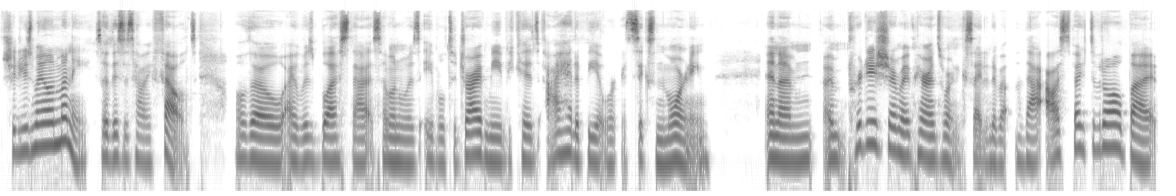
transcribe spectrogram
should use my own money. So this is how I felt. Although I was blessed that someone was able to drive me because I had to be at work at six in the morning. And I'm I'm pretty sure my parents weren't excited about that aspect of it all, but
